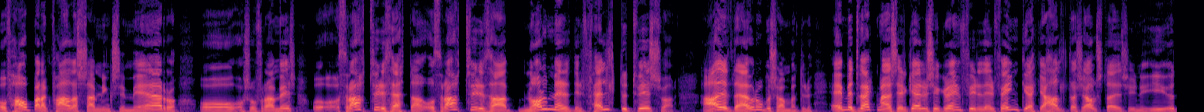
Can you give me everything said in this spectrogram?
og fá bara hvaða samning sem er og, og, og svo framvis og, og þrátt fyrir þetta og þrátt fyrir það norðmennir feldu tvísvar aðild að Európa-sambandinu einmitt vegna þess að þeir gerir sér grein fyrir þeir fengi ekki að halda sjálfstæði sínu í, í,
